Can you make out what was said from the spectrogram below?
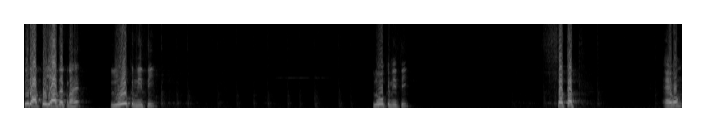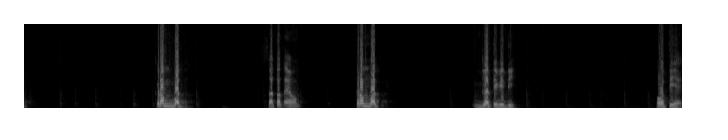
फिर आपको याद रखना है लोक नीति। लोक नीति। सतत एवं क्रमबद्ध। सतत एवं क्रमबद्ध गतिविधि होती है।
